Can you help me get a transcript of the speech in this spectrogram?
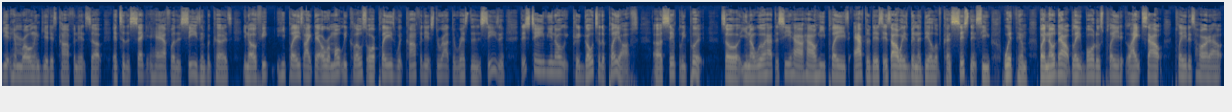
get him rolling, get his confidence up into the second half of the season. Because you know if he he plays like that or remotely close or plays with confidence throughout the rest of the season, this team you know could go to the playoffs. Uh, simply put. So you know we'll have to see how how he plays after this. It's always been a deal of consistency with him, but no doubt Blake Bortles played lights out, played his heart out,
